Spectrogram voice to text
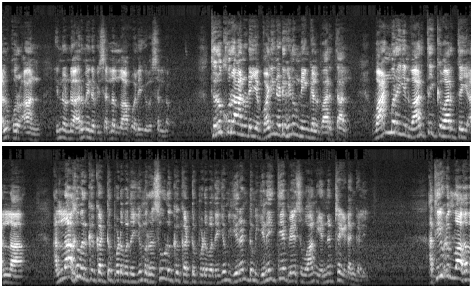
அல் குர்ஆன் இன்னொன்று அருமை நபி சல்லல்லாஹு அலிஹி வசல்லம் திருக்குரானுடைய வழிநடுகளும் நீங்கள் பார்த்தால் வான்முறையின் வார்த்தைக்கு வார்த்தை அல்லாஹ் அல்லாஹுவிற்கு கட்டுப்படுவதையும் ரசூலுக்கு கட்டுப்படுவதையும் இரண்டும் இணைத்தே பேசுவான் எண்ணற்ற இடங்களில். அதீவுல்லாஹவ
